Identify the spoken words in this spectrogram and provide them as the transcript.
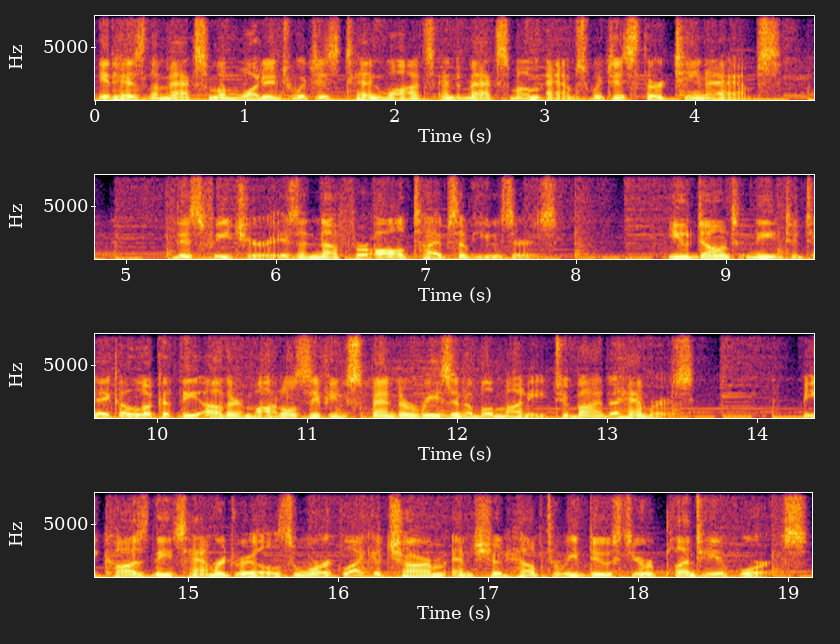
It has the maximum wattage which is 10 watts and maximum amps which is 13 amps. This feature is enough for all types of users. You don't need to take a look at the other models if you spend a reasonable money to buy the hammers. Because these hammer drills work like a charm and should help to reduce your plenty of works.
